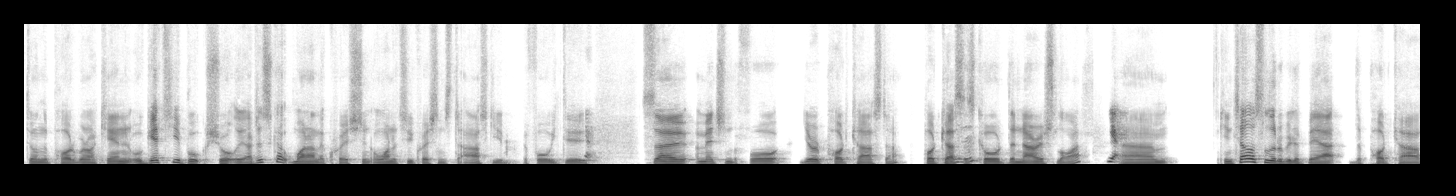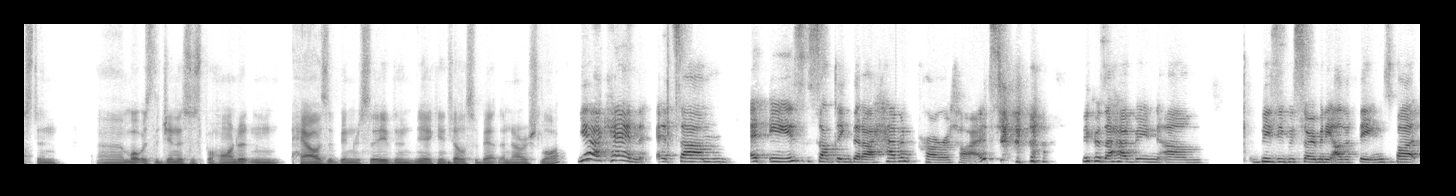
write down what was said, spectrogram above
doing the pod when I can. And we'll get to your book shortly. I just got one other question or one or two questions to ask you before we do. Yeah. So I mentioned before, you're a podcaster. Podcast mm-hmm. is called The Nourished Life. Yeah. Um, can you tell us a little bit about the podcast and um, what was the genesis behind it and how has it been received? And yeah, can you tell us about the Nourished Life? Yeah, I can. It's um it is something that I haven't prioritized because I have been um, busy with so many other things. But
